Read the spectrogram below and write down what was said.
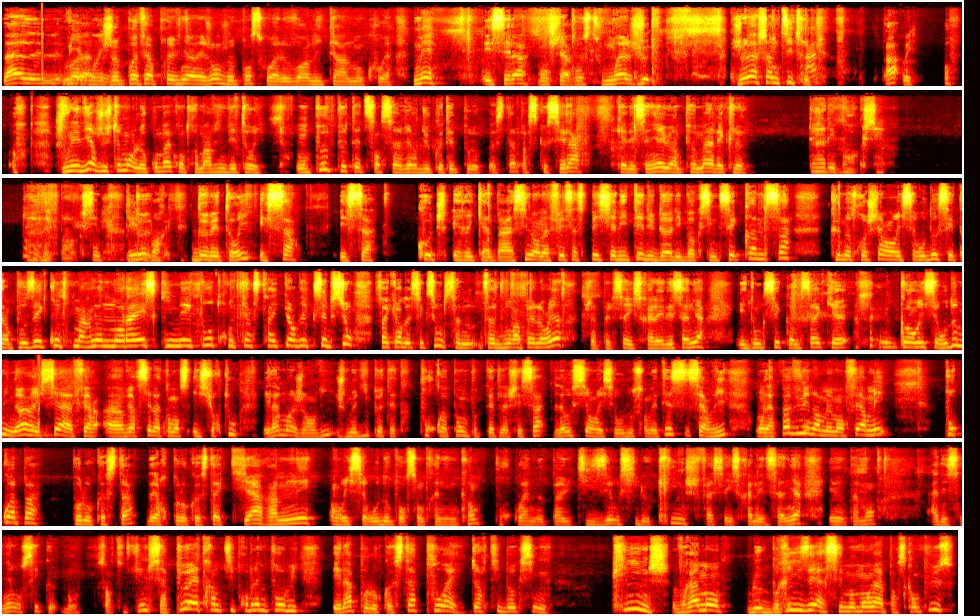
Là, je préfère prévenir les gens, je pense qu'on va le voir littéralement courir. Mais, et c'est là, mon cher Rostou, moi, je, je lâche un petit truc. Ah, ah oui. Oh, oh. Je voulais dire justement le combat contre Marvin Vettori. On peut peut-être s'en servir du côté de Polo Costa parce que c'est là qu'Adesanya a eu un peu mal avec le dirty boxing. Dirty boxing de, de Vettori. Et ça, et ça, coach Eric Albarracin en a fait sa spécialité du dirty boxing. C'est comme ça que notre cher Henri Cerudo s'est imposé contre Marlon Moraes, qui n'est autre qu'un striker d'exception. Striker d'exception, ça, ça ne vous rappelle rien J'appelle ça Israël Adesanya. Et donc c'est comme ça que qu'Henri Cerudo mineur a réussi à faire inverser la tendance. Et surtout, et là moi j'ai envie, je me dis peut-être, pourquoi pas, on peut peut-être lâcher ça. Là aussi Henri Cerudo s'en était servi. On l'a pas vu énormément faire, mais pourquoi pas? Polo Costa. D'ailleurs, Polo Costa qui a ramené Henri Cerudo pour son training camp. Pourquoi ne pas utiliser aussi le clinch face à Israël Adesanya et notamment Adesanya, on sait que bon, sortie de clinch, ça peut être un petit problème pour lui. Et là, Polo Costa pourrait, dirty boxing, clinch, vraiment le briser à ces moments-là, parce qu'en plus,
